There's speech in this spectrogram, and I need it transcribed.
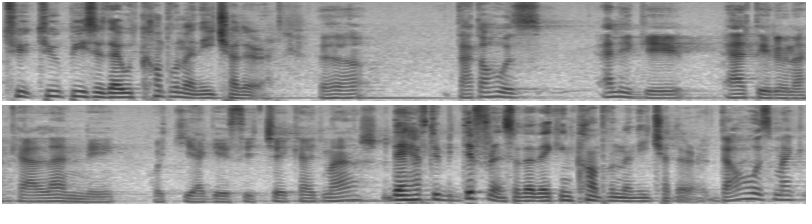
two, two pieces that would complement each other. Ö, Tehát ahhoz eléggé eltérőnek kell lenni, hogy kiegészítsék egymást, They have to be different so that they can complement each other. de ahhoz meg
